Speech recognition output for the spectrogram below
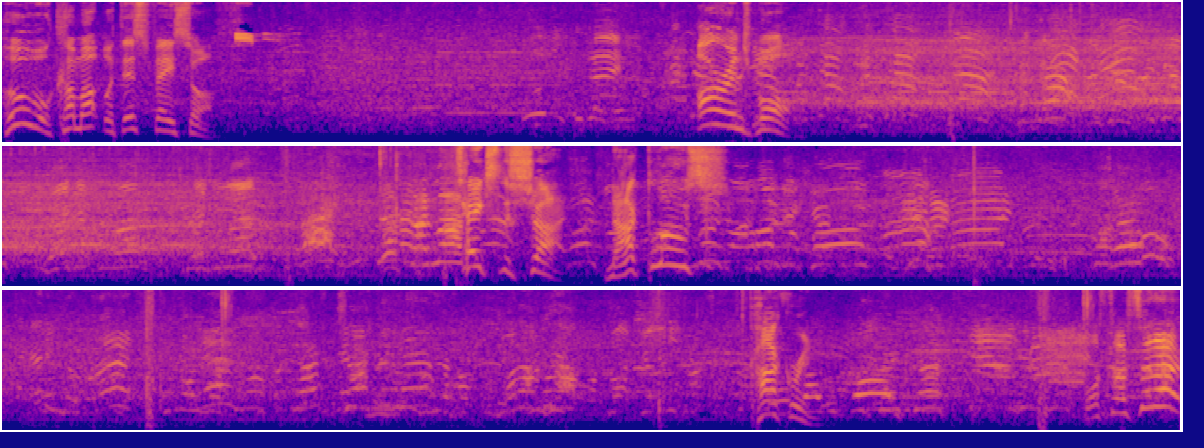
Who will come up with this faceoff? Orange ball. Takes the shot. Knocked loose. Cochran. Ball stop center.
